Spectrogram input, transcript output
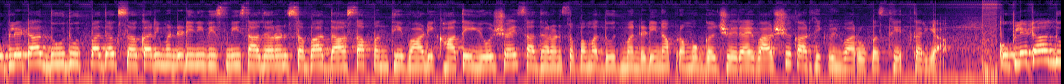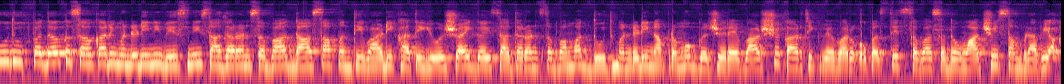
ઉપલેટા દૂધ ઉત્પાદક સહકારી મંડળીની વીસમી સાધારણ સભા દાસાપંથી વાડી ખાતે યોજાઈ. સાધારણ સભામાં દૂધ મંડળીના પ્રમુખ ગજેરાએ વાર્ષિક આર્થિક વ્યવહારો ઉપસ્થિત કર્યા. ઉપલેટા દૂધ ઉત્પાદક સહકારી મંડળીની વીસમી સાધારણ સભા દાસાપંથી વાડી ખાતે યોજાઈ ગઈ. સાધારણ સભામાં દૂધ મંડળીના પ્રમુખ ગજેરાએ વાર્ષિક આર્થિક વ્યવહારો ઉપસ્થિત સભાસદો વાંચી સંભળાવ્યા.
